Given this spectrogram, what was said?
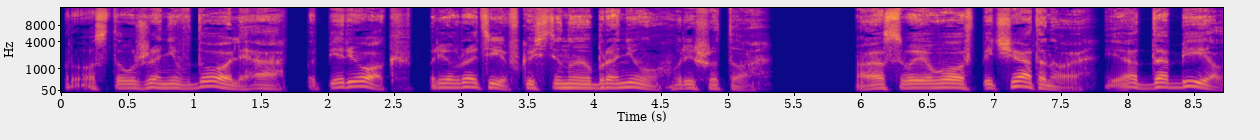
Просто уже не вдоль, а поперек, превратив костяную броню в решето. А своего впечатанного я добил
